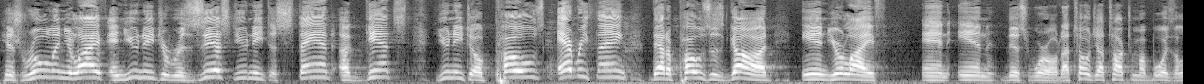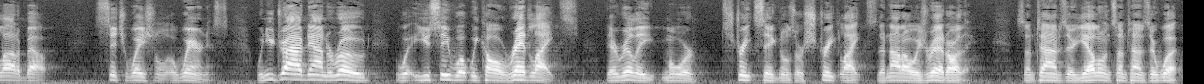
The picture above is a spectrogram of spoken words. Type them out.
His rule in your life, and you need to resist. You need to stand against. You need to oppose everything that opposes God in your life and in this world. I told you I talked to my boys a lot about situational awareness. When you drive down the road, you see what we call red lights. They're really more street signals or street lights. They're not always red, are they? Sometimes they're yellow and sometimes they're what?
